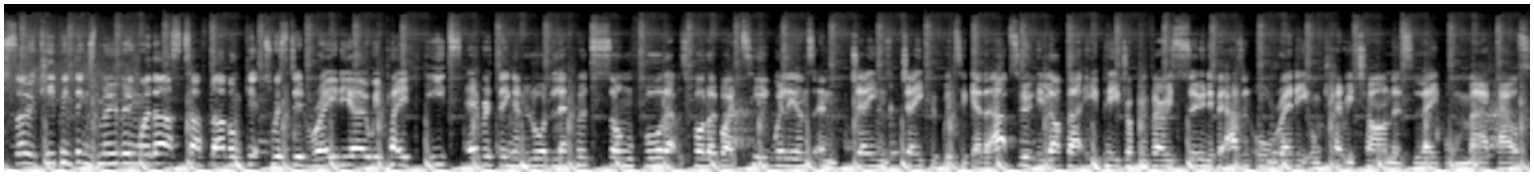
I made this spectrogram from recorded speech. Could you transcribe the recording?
So, keeping things moving with us, Tough Love on Get Twisted Radio. We played Eats Everything and Lord Leopard's Song 4. That was followed by T. Williams and James Jacob with Together. Absolutely love that EP, dropping very soon if it hasn't already on Kerri Chandler's label Madhouse.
